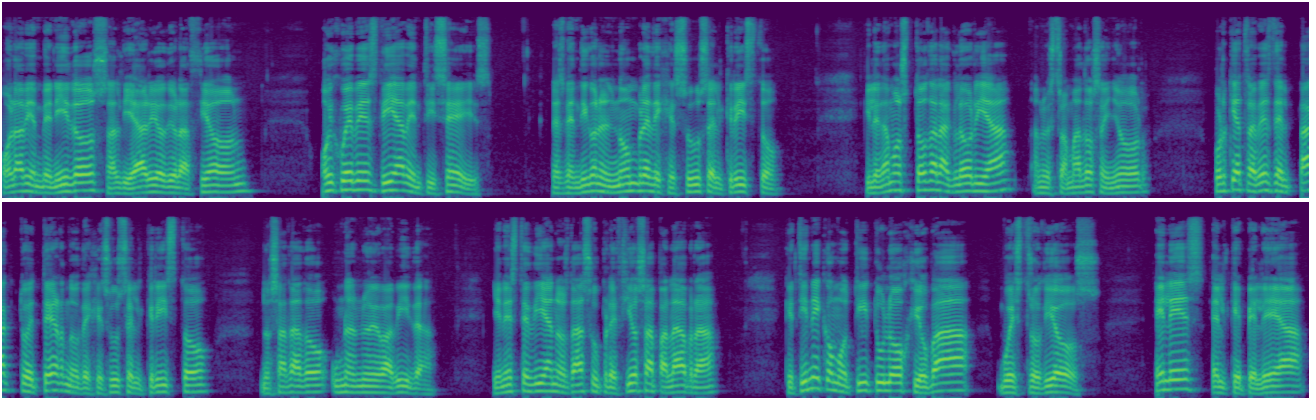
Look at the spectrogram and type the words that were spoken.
Hola, bienvenidos al diario de oración. Hoy jueves día 26. Les bendigo en el nombre de Jesús el Cristo y le damos toda la gloria a nuestro amado Señor porque a través del pacto eterno de Jesús el Cristo nos ha dado una nueva vida y en este día nos da su preciosa palabra que tiene como título Jehová vuestro Dios. Él es el que pelea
